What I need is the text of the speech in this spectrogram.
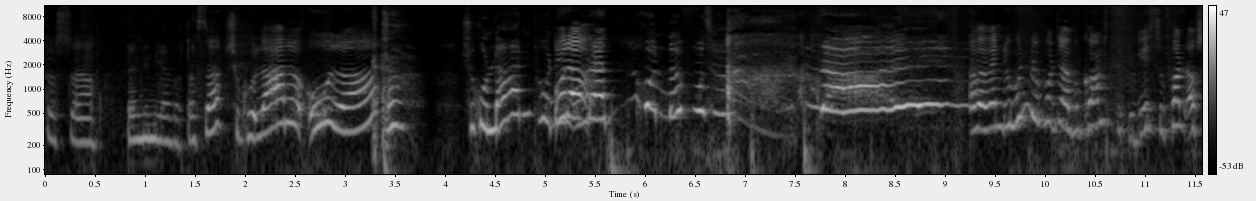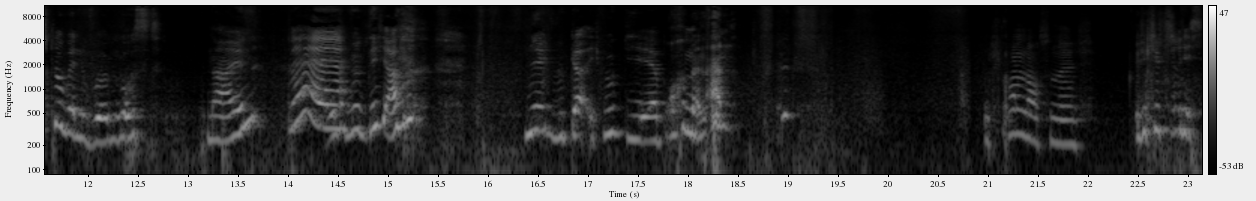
Das da. Dann nehme ich einfach das da. Schokolade oder. Schokoladenpudding Oder- oder Hundefutter. Nein! Aber wenn du Hundefutter bekommst, du gehst sofort aufs Klo, wenn du würgen musst. Nein. Bäh. Ich würg dich an. Nee, ich würg, ich würg die Erbrochenen an. Ich kann das nicht. Ich, ich,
